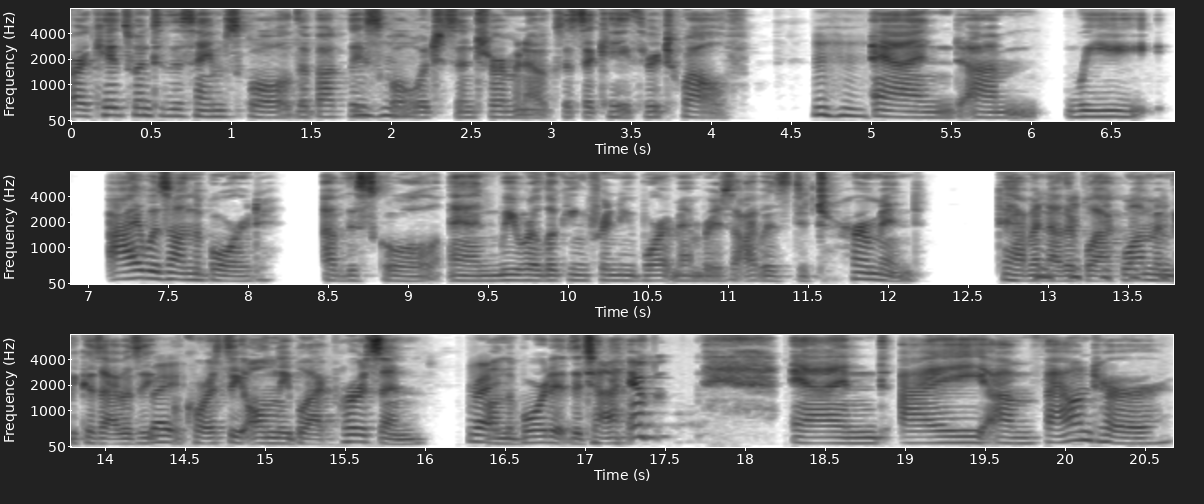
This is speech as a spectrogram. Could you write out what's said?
our kids went to the same school the buckley mm-hmm. school which is in sherman oaks. It's a k through 12 mm-hmm. and um, we i was on the board of the school and we were looking for new board members, I was determined to have another black woman because I was, right. of course, the only black person right. on the board at the time. and I um, found her.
